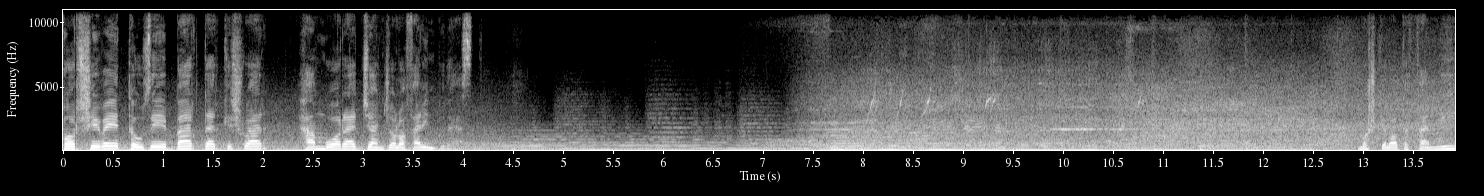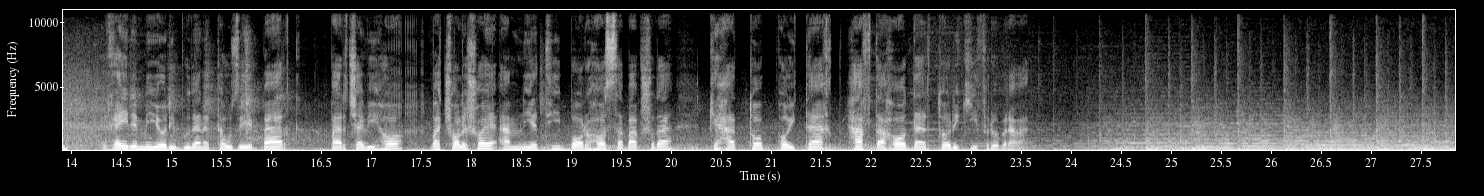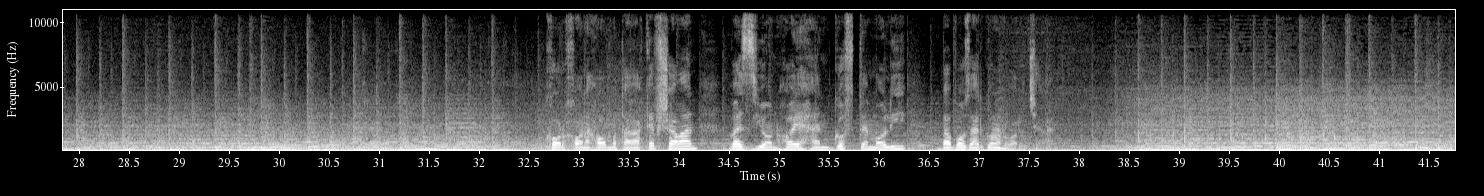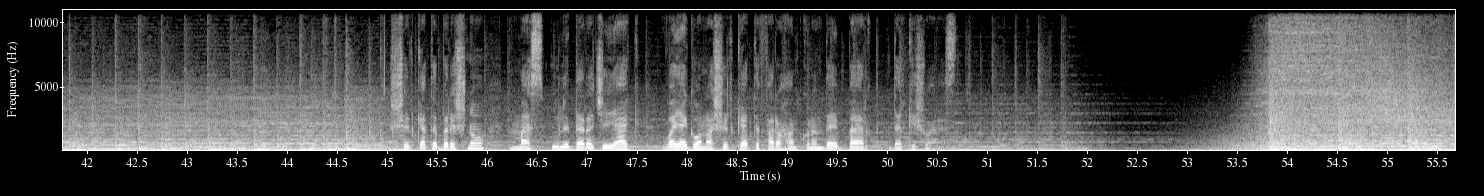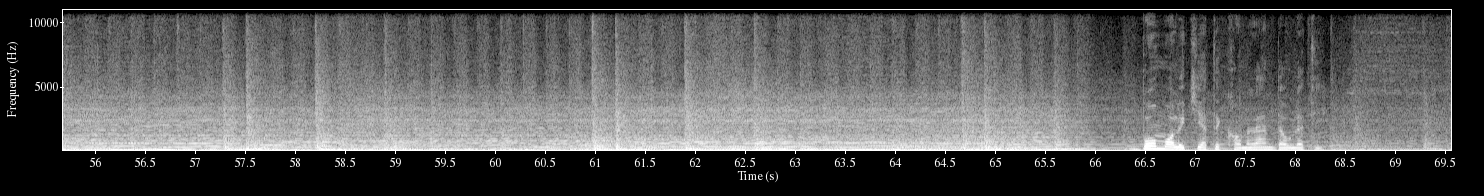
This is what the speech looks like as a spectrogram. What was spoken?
کارشیوه توزیع برق در کشور همواره جنجال آفرین بوده است. مشکلات فنی، غیر میاری بودن توزیع برق، پرچوی ها و چالش های امنیتی بارها سبب شده که حتی پایتخت هفته ها در تاریکی فرو برود. کارخانه ها متوقف شوند و زیان های هنگفت مالی به بازرگانان وارد شود. شرکت برشنا مسئول درجه یک و یگانه شرکت فراهم کننده برق در کشور است. با مالکیت کاملا دولتی.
